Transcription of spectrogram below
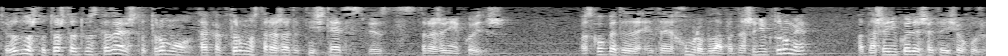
Тирус был, что то, что мы сказали, что труму, так как труму сторожат, это не считается сторожение койдыш. Поскольку это, это хумра была по отношению к труме, по отношению к койдыш это еще хуже.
